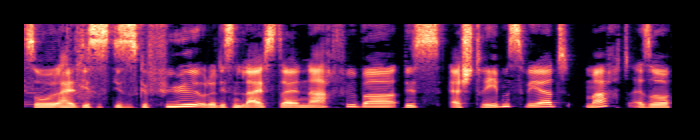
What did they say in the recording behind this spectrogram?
so halt dieses, dieses Gefühl oder diesen Lifestyle nachfühlbar bis erstrebenswert macht, also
